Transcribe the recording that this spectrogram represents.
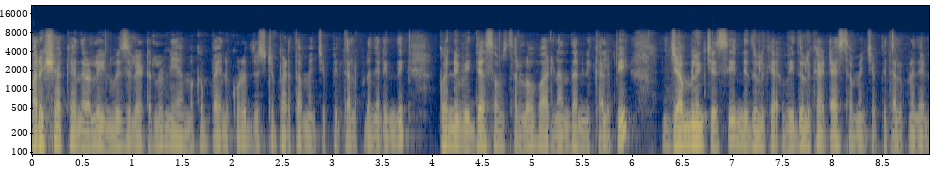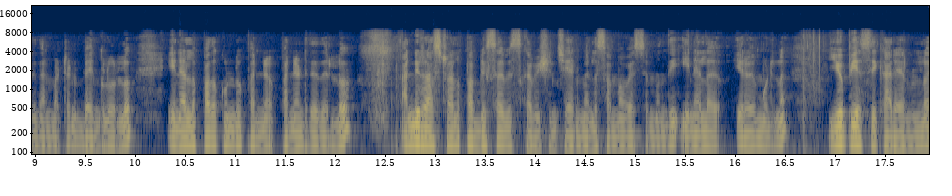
పరీక్షా కేంద్రాలు ఇన్విజిలేటర్లు నియామకం పైన కూడా దృష్టి పెడతామని చెప్పి తెలపడం జరిగింది. కొన్ని విద్యా సంస్థల్లో వారిని అందరినీ కలిపి జంబ్లింగ్ చేసి నిధులు నిధులు కేటాయిస్తామని చెప్పి తెలపడం జరిగింది. అనమాట బెంగళూరులో ఈ నెల పదకొండు పన్నె పన్నెండు తేదీల్లో అన్ని రాష్ట్రాల పబ్లిక్ సర్వీస్ కమిషన్ చైర్మన్ల సమావేశం ఉంది. ఈ నెల ఇరవై మూడున యూపీఎస్సీ కార్యాలయంలో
